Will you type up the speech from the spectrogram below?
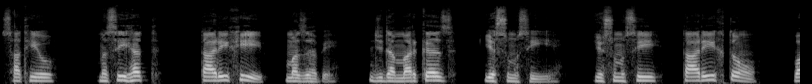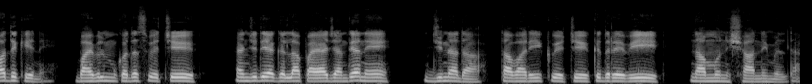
ਸਾਥੀਓ, ਮਸੀਹਤ ਤਾਰੀਖੀ ਮਜ਼ਹਬ ਹੈ ਜਿਹਦਾ ਮਰਕਜ਼ ਯਿਸੂ ਮਸੀਹ ਹੈ ਯਿਸੂ ਮਸੀਹ ਤਾਰੀਖ ਤੋਂ ਵੱਧ ਕੇ ਨੇ ਬਾਈਬਲ ਮੁਕੱਦਸ ਵਿੱਚ ਇੰਜ ਦੀਆਂ ਗੱਲਾਂ ਪਾਇਆ ਜਾਂਦੀਆਂ ਨੇ ਜਿਨ੍ਹਾਂ ਦਾ ਤਵਾਰੀਖ ਵਿੱਚ ਕਿਧਰੇ ਵੀ ਨਾਮੋ ਨਿਸ਼ਾਨ ਨਹੀਂ ਮਿਲਦਾ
